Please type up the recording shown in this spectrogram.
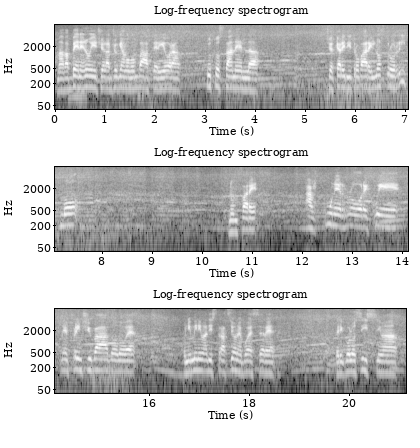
Ma va bene, noi ce la giochiamo con Valtteri. Ora tutto sta nel cercare di trovare il nostro ritmo. Non fare alcun errore qui nel Principato dove ogni minima distrazione può essere pericolosissima.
